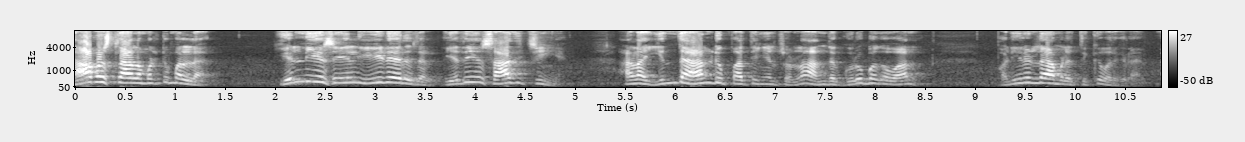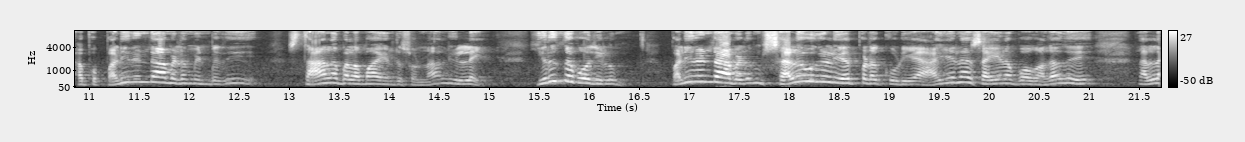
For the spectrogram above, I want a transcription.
லாபஸ்தானம் மட்டுமல்ல எண்ணிய செயல் ஈடேறுதல் எதையும் சாதிச்சிங்க. ஆனால் இந்த ஆண்டு பார்த்தீங்கன்னு சொன்னால் அந்த குரு பகவான் பனிரெண்டாம் இடத்துக்கு வருகிறார். அப்போ பனிரெண்டாம் இடம் என்பது ஸ்தான பலமா என்று சொன்னால் இல்லை. இருந்த போதிலும் பனிரெண்டாம் இடம் செலவுகள் ஏற்படக்கூடிய அயன சயன போகம் அதாவது நல்ல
